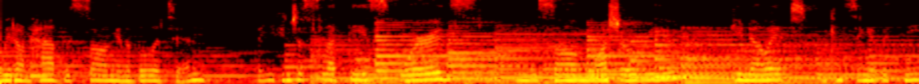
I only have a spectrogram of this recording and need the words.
know we don't have this song in the bulletin, but you can just let these words and the song wash over you. If you know it, you can sing it with me.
